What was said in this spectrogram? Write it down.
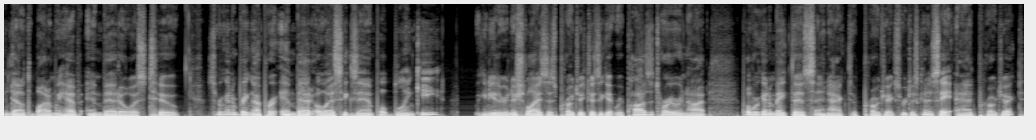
and down at the bottom we have Mbed OS 2. So we're going to bring up our Mbed OS example Blinky. We can either initialize this project as a Git repository or not, but we're going to make this an active project. So we're just going to say add project,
